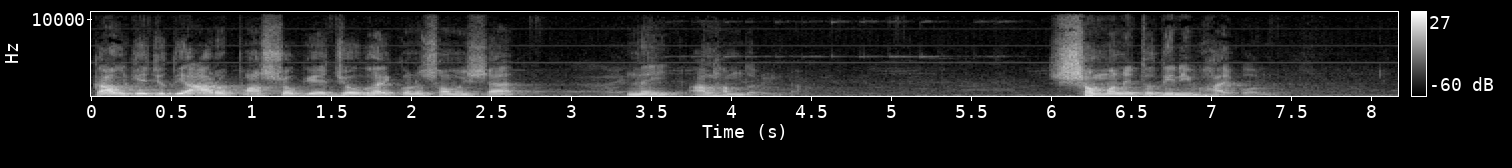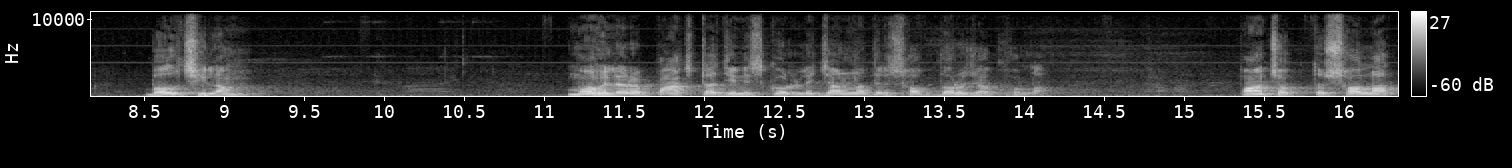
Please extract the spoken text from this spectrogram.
কালকে যদি আরও পাঁচশো গিয়ে যোগ হয়, কোনো সমস্যা নেই, আলহামদুলিল্লাহ। সম্মানিত দিনী ভাই বোন বলছিলাম, মহিলারা পাঁচটা জিনিস করলে জান্নাতের সব দরজা খোলা। পাঁচ অক্ত সলাৎ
